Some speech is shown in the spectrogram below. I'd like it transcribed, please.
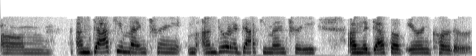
um I'm documentary I'm doing a documentary on the death of Aaron Carter.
